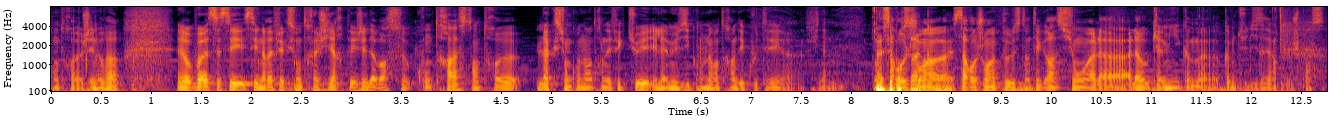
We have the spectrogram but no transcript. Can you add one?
contre Genova. Et donc voilà, c'est c'est une réflexion très JRPG d'avoir ce contraste entre l'action qu'on est en train d'effectuer et la musique qu'on est en train d'écouter euh, finalement. Donc ça rejoint, que- euh, ça rejoint un peu cette intégration à la, à la Okami comme euh, comme tu disais un peu, je pense.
